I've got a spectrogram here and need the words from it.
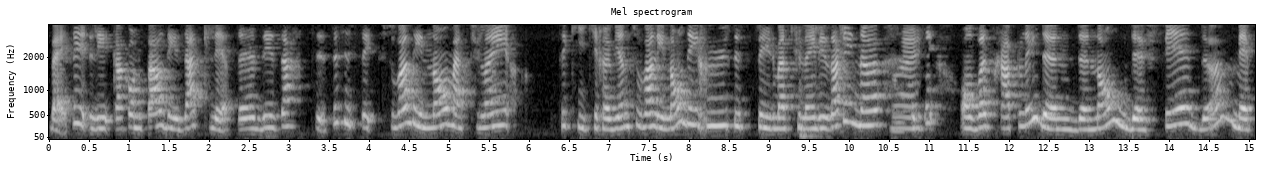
ben, tu sais, quand on nous parle des athlètes, euh, des artistes, tu sais, c'est souvent des noms masculins qui, qui reviennent souvent, les noms des rues, c'est masculin, les arénas. On va se rappeler de, de noms ou de faits d'hommes, mais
